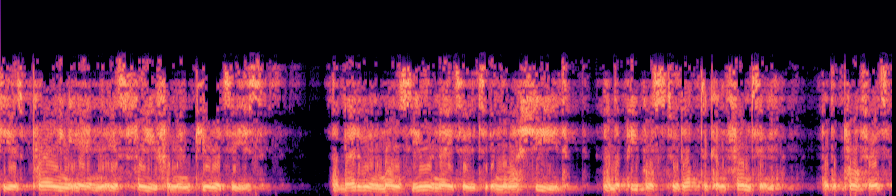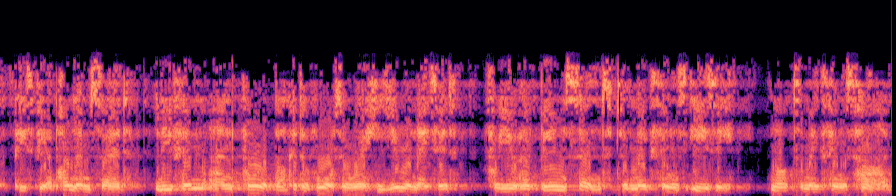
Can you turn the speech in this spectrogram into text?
he is praying in is free from impurities. A Bedouin once urinated in the masjid, and the people stood up to confront him. But the Prophet, peace be upon him, said, Leave him and pour a bucket of water where he urinated, for you have been sent to make things easy, not to make things hard.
